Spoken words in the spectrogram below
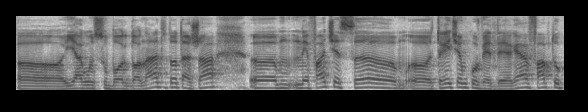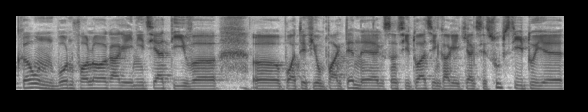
Uh, iar un subordonat, tot așa, uh, ne face să uh, trecem cu vederea faptul că un bun follower are inițiativă, poate fi un partener, sunt situații în care chiar se substituie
